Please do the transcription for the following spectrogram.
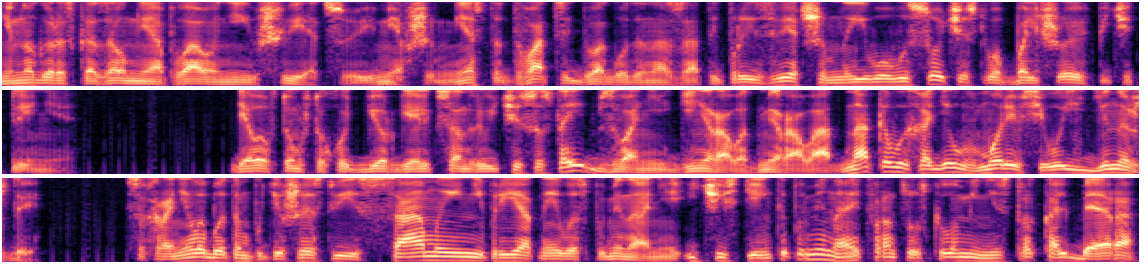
немного рассказал мне о плавании в Швецию, имевшем место 22 года назад и произведшем на его высочество большое впечатление. Дело в том, что хоть Георгий Александрович и состоит в звании генерал-адмирала, однако выходил в море всего единожды. Сохранил об этом путешествии самые неприятные воспоминания и частенько поминает французского министра Кальбера,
